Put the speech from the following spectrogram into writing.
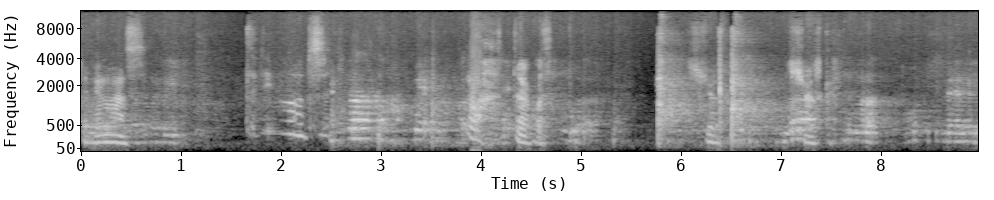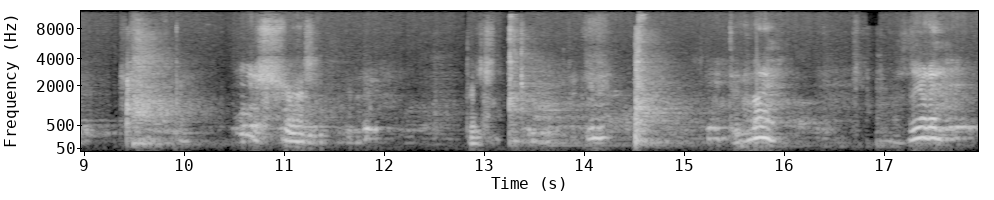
13. 13. О, так вот. Четко. Четко. Еще раз. Тянули. Сделали.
